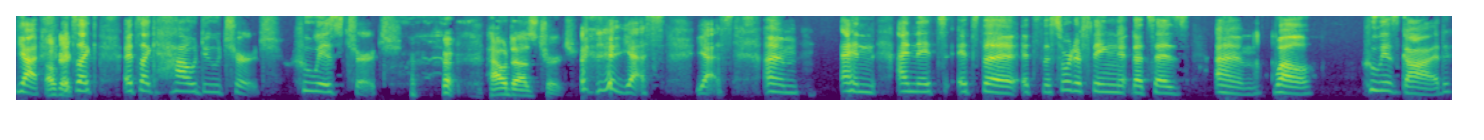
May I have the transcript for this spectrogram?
Yeah. Okay. It's like it's like how do church? Who is church? How does church? yes yes. Um and and it's it's the it's the sort of thing that says um well who is god?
